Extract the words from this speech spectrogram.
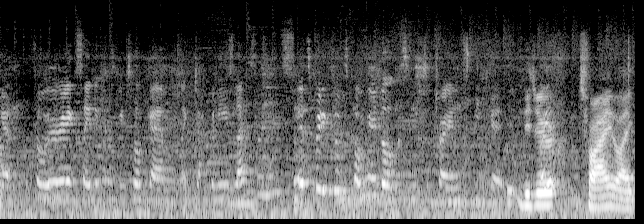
yeah. So we were really excited because we took um, like Japanese lessons. It's pretty cool to come here though because we should try and speak it. Did you try like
